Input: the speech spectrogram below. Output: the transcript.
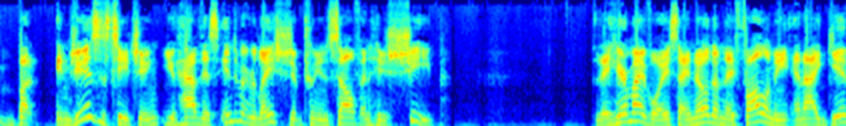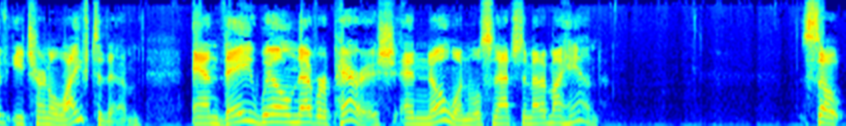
but in Jesus' teaching, you have this intimate relationship between himself and his sheep. They hear my voice, I know them, they follow me, and I give eternal life to them, and they will never perish, and no one will snatch them out of my hand. So,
